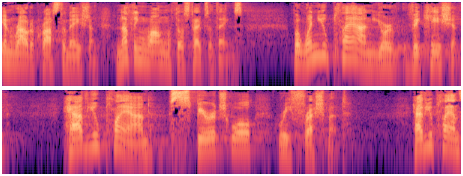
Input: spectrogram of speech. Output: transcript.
en route across the nation. Nothing wrong with those types of things. But when you plan your vacation, have you planned spiritual refreshment? Have you planned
